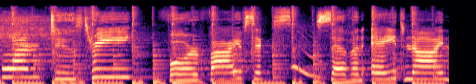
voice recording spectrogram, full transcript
One, two, three, four, five, six, seven, eight, nine,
